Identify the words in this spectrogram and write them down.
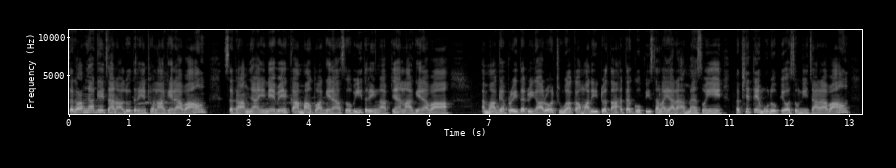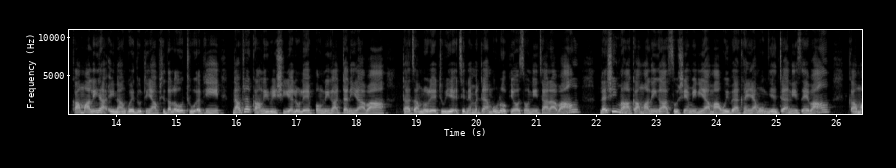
စကားများခဲ့ကြတာလို့သတင်းထွက်လာခဲ့တာပါစကားများရင်းနဲ့ပဲကားမောက်သွားခဲ့တာဆိုပြီးသတင်းကပြန်လာခဲ့တာပါ အမာကန်ပရိသတ်တွေကတော့ထူးကကောင်မလေးအတွက်သာအသက်ကိုပေးဆက်လိုက်ရတာအမှန်ဆိုရင်မဖြစ်သင့်ဘူးလို့ပြောဆိုနေကြတာပါ။ကောင်မလေးကအိမ်အောင်ကွဲသူတယောက်ဖြစ်တယ်လို့ထူးအပြင်နောက်ထပ်ကောင်လေးတွေရှိရလို့လည်းပုံတွေကတက်နေတာပါ။ဒါကြောင့်မလို့လေထူးရဲ့အခြေအနေမတန်ဘူးလို့ပြောဆိုနေကြတာပါ။လက်ရှိမှာကောင်မလေးကဆိုရှယ်မီဒီယာမှာဝေဖန်ခံရမှုမြင့်တက်နေစေပါ။ကောင်မ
